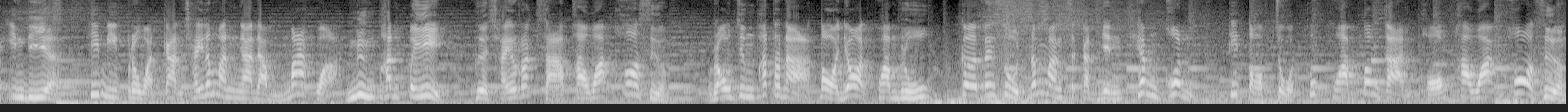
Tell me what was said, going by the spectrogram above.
ทอินเดียที่มีประวัติการใช้น้ำมันงาดำมากกว่า 1,000 ปี เพื่อใช้รักษาภาวะข้อเสื่อม เราจึงพัฒนาต่อยอดความรู้ เกิดเป็นสูตรน้ำมันสกัดเย็นเข้มข้น ที่ตอบโจทย์ทุกความต้องการของภาวะข้อเสื่อม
